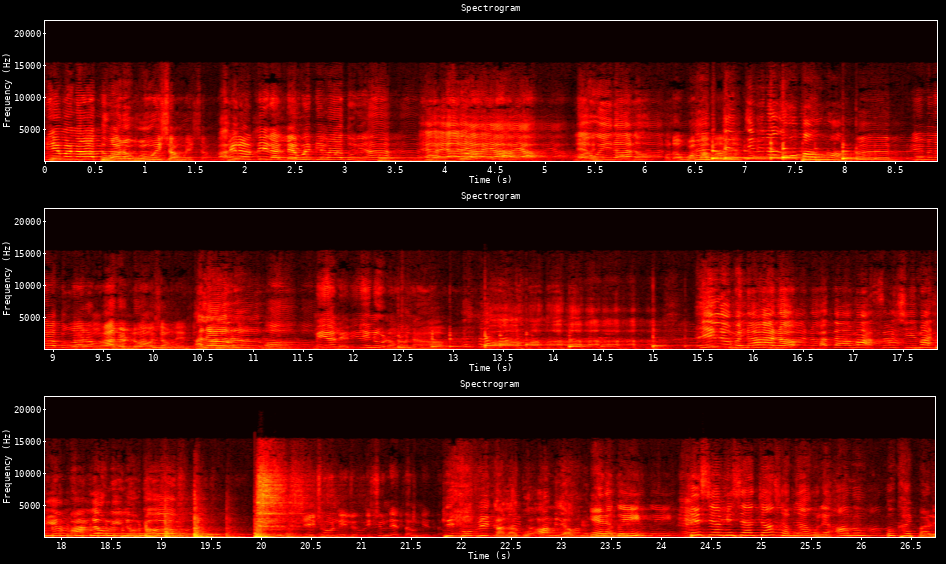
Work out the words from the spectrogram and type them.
ပြင်မနာသူကတော့ဝင်းဝင်းရှောင်နေမင်းတို့သိလားလက်ဝင်းပြင်မနာသူညာအေးအေးအေးအေးအေး လေဝေးသားနော်ဟုတ်တော့ဝမ်းမပါနဲ့ဒီမနာလို့မအောင်တော့ပြင်မနာသူကတော့ငါတော့လွတ်အောင်ရှောင်နေဟယ်လိုအော်မင်းကလည်းပြင်းလို့တော့မနာပြင်းလို့မနာတော့မတာမဆန်ရှင်မနေကဘာလုပ်နေလို့တော့ ရေချိုးနေလို့တ िश ူးနဲ့တုံနေတယ်ဒီကိုဗစ်ကာလကိုအားမရဘူးနဲ့ငယ်ရကိုကြီးတင်းစံမြစံကျောင်းဆောင်များကိုလည်းအားလုံးဥခိုက်ပါရ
